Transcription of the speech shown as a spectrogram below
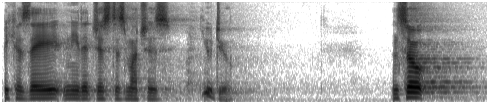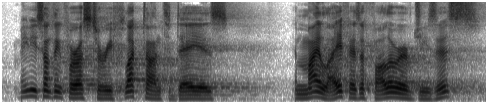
because they need it just as much as you do. And so maybe something for us to reflect on today is in my life as a follower of Jesus,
